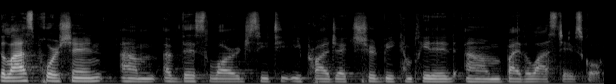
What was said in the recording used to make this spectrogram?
The last portion um, of this large CTE project should be completed um, by the last day of school.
